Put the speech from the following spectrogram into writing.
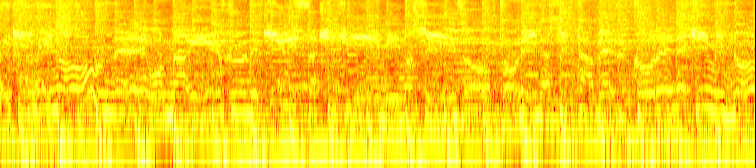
え。君の胸をナイフで切り裂き心臓を取り出し食べるこれで君の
